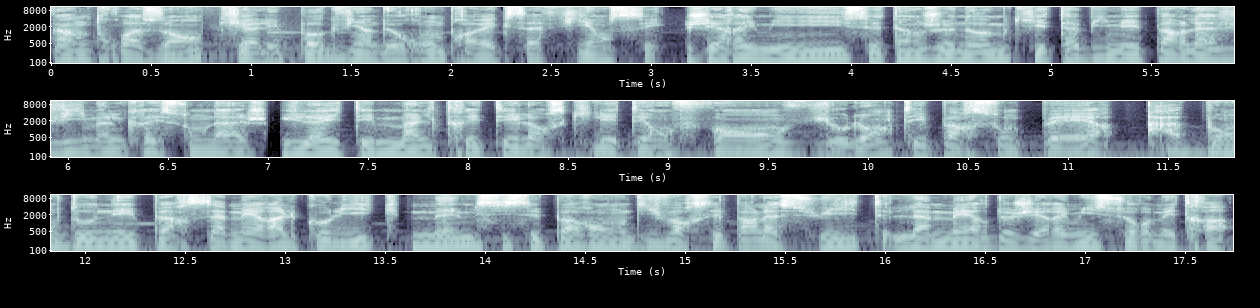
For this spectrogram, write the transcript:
23 ans, qui à l'époque vient de rompre avec sa fiancée. Jérémy, c'est un jeune homme qui est abîmé par la vie malgré son âge. Il a été maltraité lorsqu'il était enfant, violenté par son père, abandonné par sa mère alcoolique. Même si ses parents ont divorcé par la suite, la mère de Jérémy se remettra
